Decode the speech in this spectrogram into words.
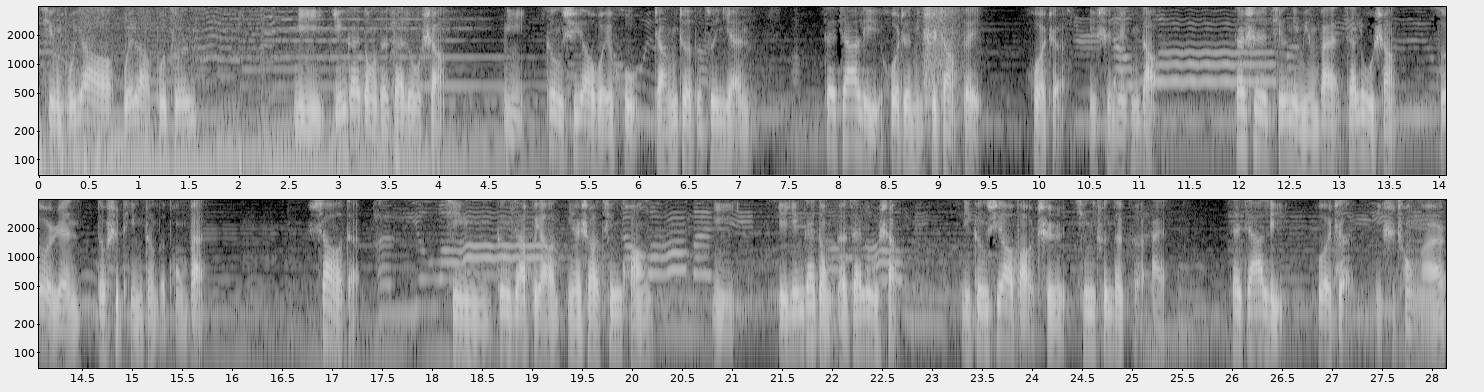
请不要为老不尊。你应该懂得在路上，你更需要维护长者的尊严，在家里或者你是长辈。或者你是领导，但是请你明白，在路上，所有人都是平等的同伴。少的，请更加不要年少轻狂，你也应该懂得在路上，你更需要保持青春的可爱。在家里，或者你是宠儿，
